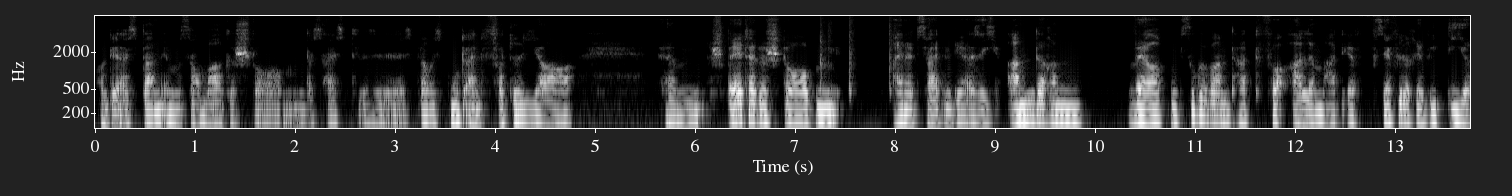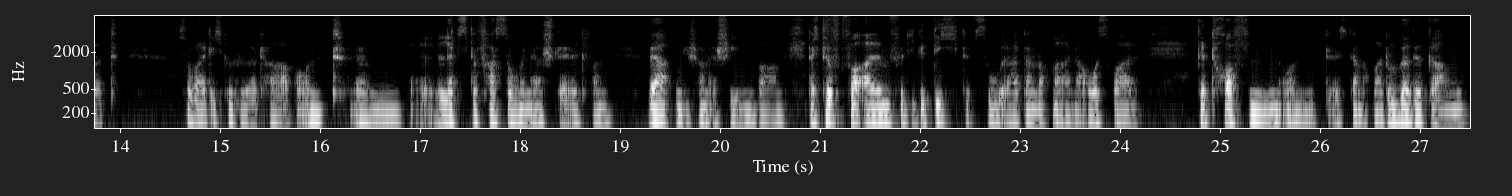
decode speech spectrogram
Und er ist dann im Sommer gestorben. Das heißt, er ist, glaube ich, gut ein Vierteljahr ähm, später gestorben. Eine Zeit, in der er sich anderen Werken zugewandt hat. Vor allem hat er sehr viel revidiert, soweit ich gehört habe, und ähm, letzte Fassungen erstellt von Werken, die schon erschienen waren. Das trifft vor allem für die Gedichte zu. Er hat dann nochmal eine Auswahl getroffen und ist dann nochmal drüber gegangen,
